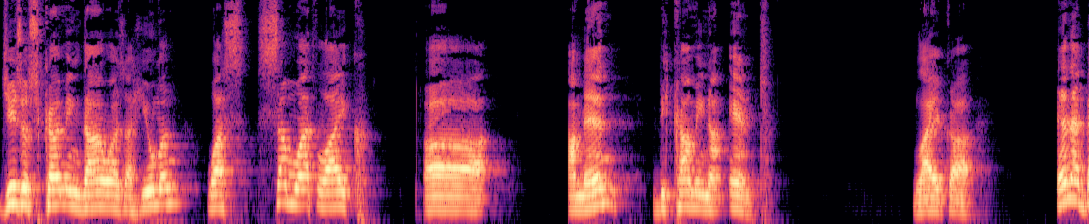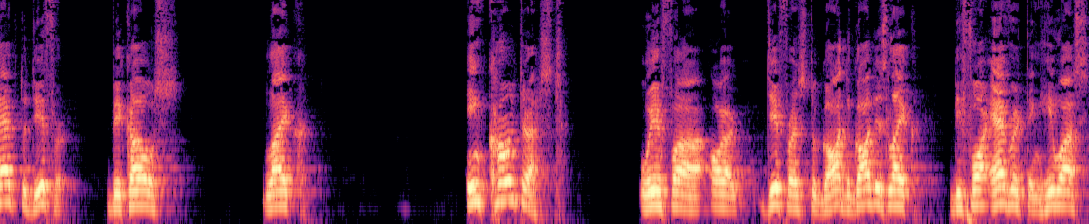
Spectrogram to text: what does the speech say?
Jesus coming down as a human was somewhat like uh, a man becoming an ant. Like, uh, and I beg to differ because, like, in contrast with uh, our difference to God, God is like before everything. He was,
